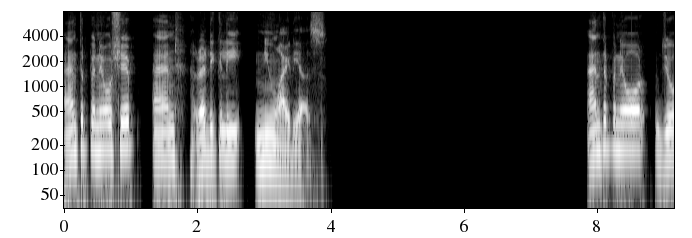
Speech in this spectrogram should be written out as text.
entrepreneurship and radically new ideas. Entrepreneur جو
